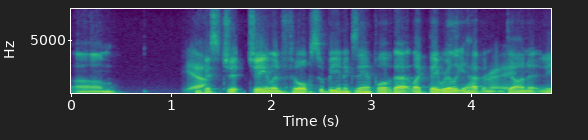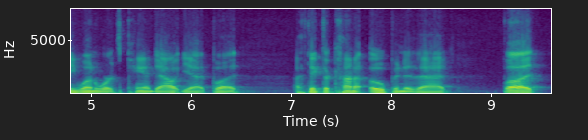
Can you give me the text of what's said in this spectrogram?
um, yeah. I guess J- Jaelan Phillips would be an example of that. Like they really haven't right. done anyone where it's panned out yet, but I think they're kind of open to that. But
